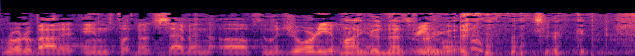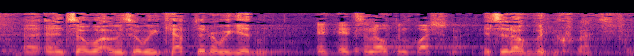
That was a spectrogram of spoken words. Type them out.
wrote about it in footnote seven of the majority of. My goodness, that's very good. that's very good. and so, what, so we kept it, or we didn't? It, it's an open question. It's an open question.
